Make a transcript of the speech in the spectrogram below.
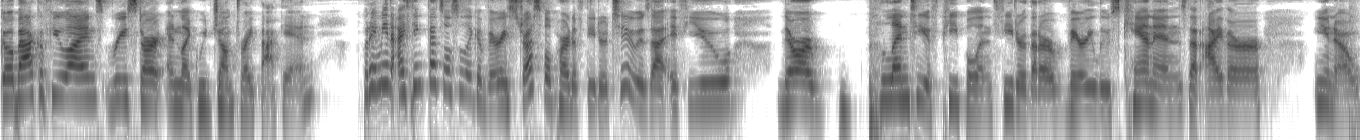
go back a few lines, restart," and like we jumped right back in. But I mean, I think that's also like a very stressful part of theater too. Is that if you there are plenty of people in theater that are very loose cannons that either you know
